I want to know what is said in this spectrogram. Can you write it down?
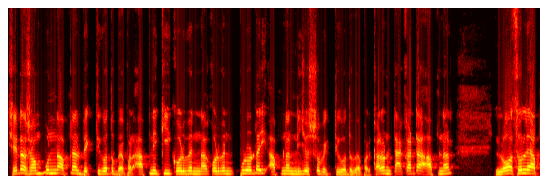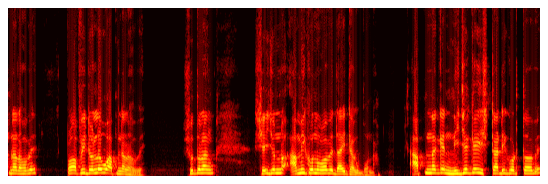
সেটা সম্পূর্ণ আপনার ব্যক্তিগত ব্যাপার। আপনি কি করবেন, না করবেন, পুরোটাই আপনার নিজস্ব ব্যক্তিগত ব্যাপার। কারণ টাকাটা আপনার লস হলে আপনার হবে প্রফিট হলেও আপনার হবে। সুতরাং সেই জন্য আমি কোনোভাবে দায়ী থাকব না। আপনাকে নিজেকেই স্টাডি করতে হবে।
